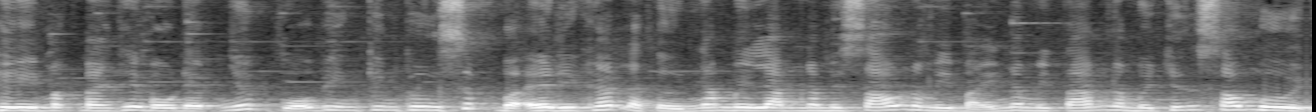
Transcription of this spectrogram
Thì mặt bàn thê bồ đẹp nhất của viên kim cương Super Etiquette là từ 55, 56, 57, 58, 59, 60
